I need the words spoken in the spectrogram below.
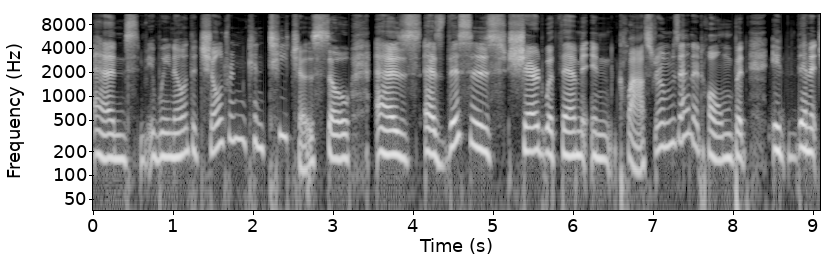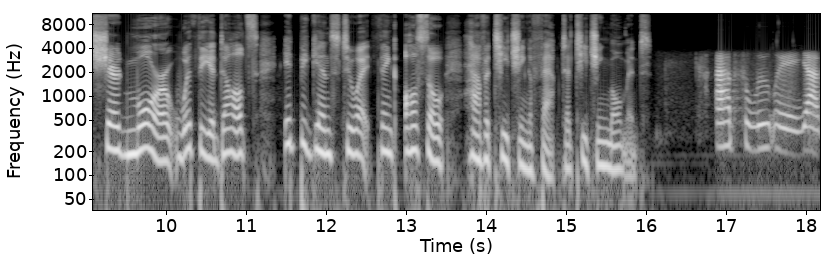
And we know the children can teach us. So as as this is shared with them in classrooms and at home but it then it's shared more with the adults it begins to i think also have a teaching effect a teaching moment. Absolutely yes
